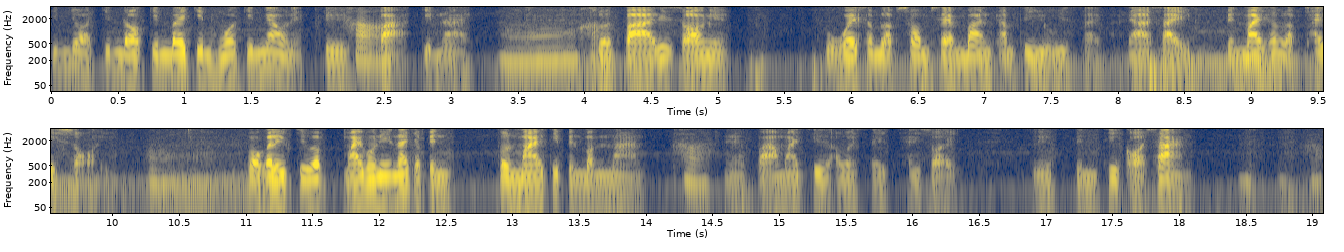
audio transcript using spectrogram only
กินยอดกินดอกกินใบกินหัวกินเง่าเนี่ยคือค่ะ ป่ากินได้ อ๋อค่ะส่วนป่าที่สองเนี่ย ปลูกไว้สำหรับซ่อมแซมบ้านทำที่อยู่อาศัยอาศัยเป็นไม้สำหรับใช้สอยอ๋อพอก็เลยคิดว่าไม้พวกนี้น่าจะเป็นต้นไม้ที่เป็นบำนาญค่ะเนี่ยป่าไม้ที่เอาไว้ใช้ใช้สอย หรือเป็นที่ก่อสร้างครับ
